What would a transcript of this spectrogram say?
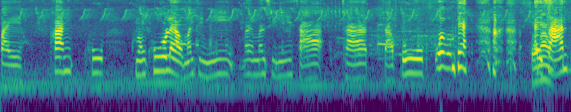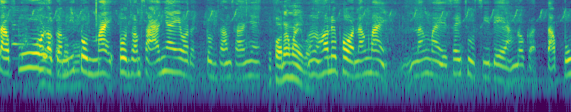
ไปผ่านครูหลวงครูแล้วมันสิมีมันมันสิมีสาสาตาปูโอ้ยบ่แม่น ไอสารตาปูแล้วก็มีต้นไม้ต้นสามสาใหญ่ว่าแต่ต้นสามสาใหญ่พอนั่งไหมบ่เออเขาได้พอนั่งไม้นั่งไม้ใส่ชุดสีแดงแล้วก็ตาปู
